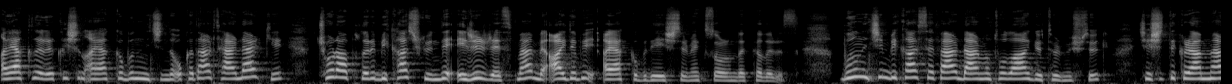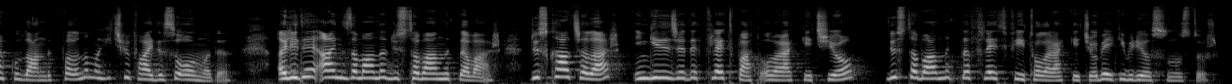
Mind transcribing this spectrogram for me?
Ayakları kışın ayakkabının içinde o kadar terler ki çorapları birkaç günde erir resmen ve ayda bir ayakkabı değiştirmek zorunda kalırız. Bunun için birkaç sefer dermatoloğa götürmüştük. Çeşitli kremler kullandık falan ama hiçbir faydası olmadı. Ali'de aynı zamanda düz tabanlık da var. Düz kalçalar İngilizce'de flat butt olarak geçiyor. Düz tabanlık da flat feet olarak geçiyor. Belki biliyorsunuzdur.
